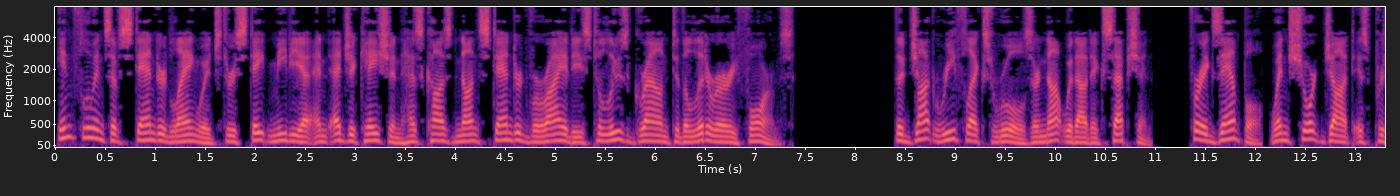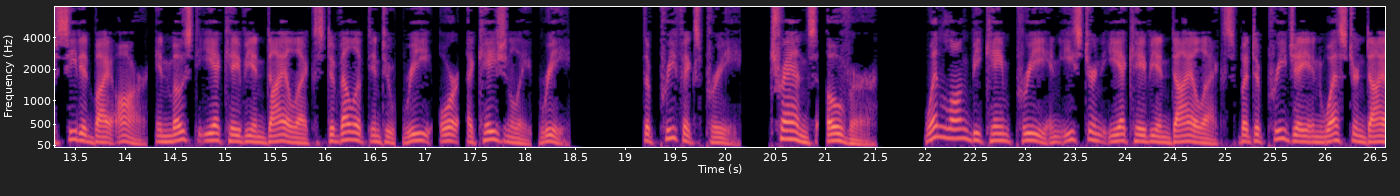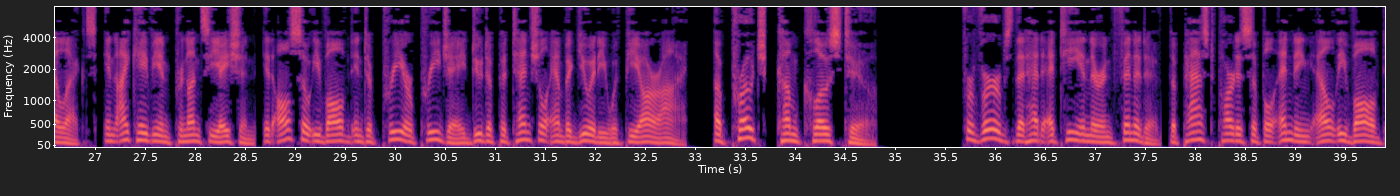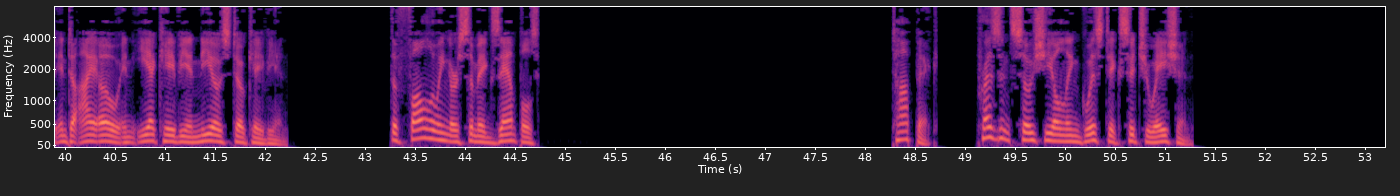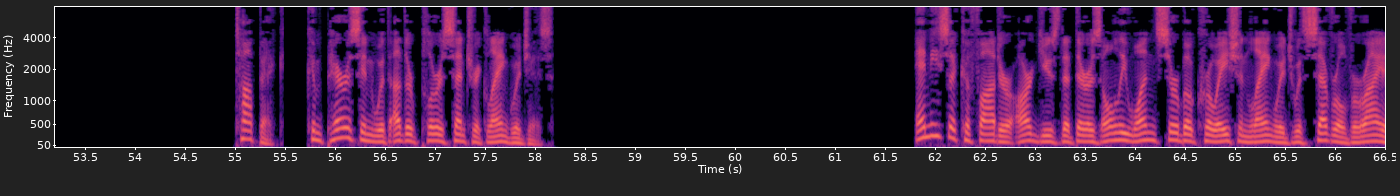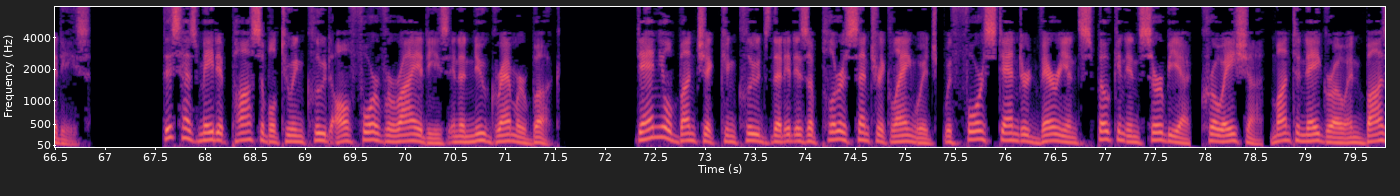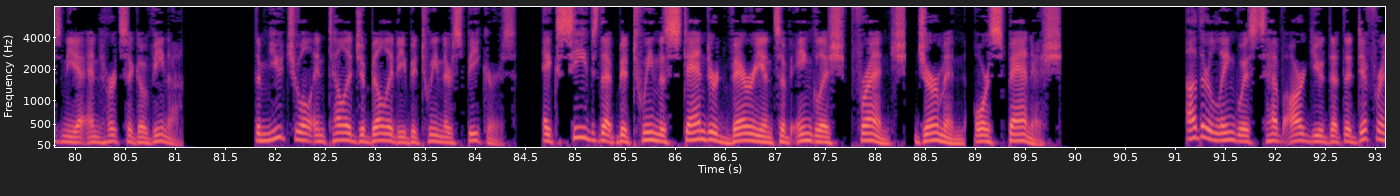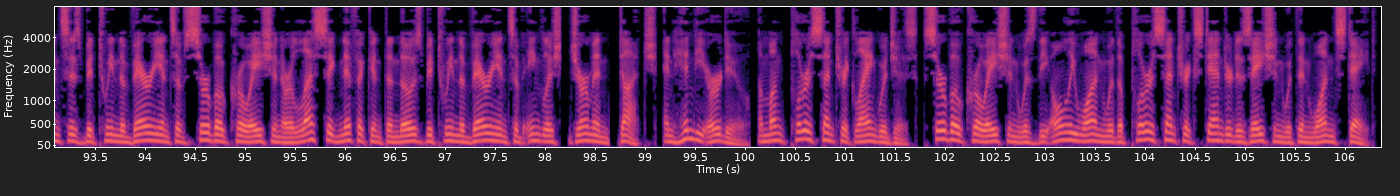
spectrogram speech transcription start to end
Influence of standard language through state media and education has caused non-standard varieties to lose ground to the literary forms. The jot reflex rules are not without exception. For example, when short jot is preceded by r, in most Ijekavian dialects developed into, re, or, occasionally, re. The prefix pre trans, over, when long became pre in Eastern Ijekavian dialects but to prej in Western dialects. In Ijekavian pronunciation, it also evolved into pre or prej due to potential ambiguity with pri. Approach, come close to. For verbs that had et in their infinitive, the past participle ending l evolved into io in Ijekavian Neostocavian. The following are some examples Present sociolinguistic situation Comparison with other pluricentric languages Enisa Kafadar argues that there is only one Serbo-Croatian language with several varieties. This has made it possible to include all four varieties in a new grammar book. Daniel Bunčić concludes that it is a pluricentric language, with four standard variants spoken in Serbia, Croatia, Montenegro and Bosnia and Herzegovina. The mutual intelligibility between their speakers exceeds that between the standard variants of English, French, German, or Spanish. Other linguists have argued that the differences between the variants of Serbo-Croatian are less significant than those between the variants of English, German, Dutch, and Hindi-Urdu. Among pluricentric languages, Serbo-Croatian was the only one with a pluricentric standardization within one state.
